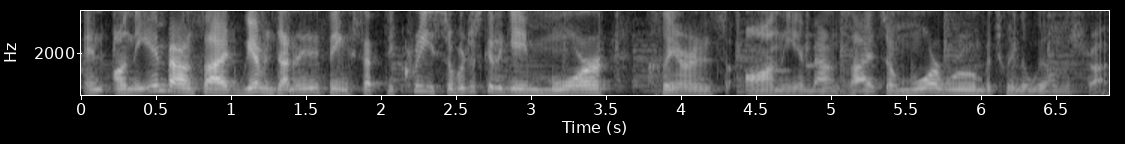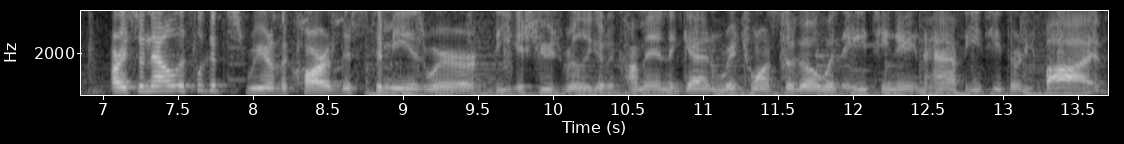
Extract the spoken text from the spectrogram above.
And on the inbound side, we haven't done anything except decrease, so we're just gonna gain more clearance on the inbound side, so more room between the wheel and the strut. All right, so now let's look at this rear of the car. This to me is where the issue is really gonna come in. Again, Rich wants to go with 18, 8.5, ET35.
